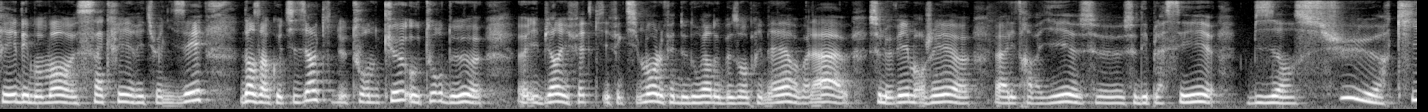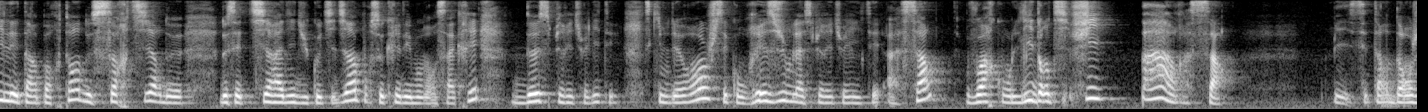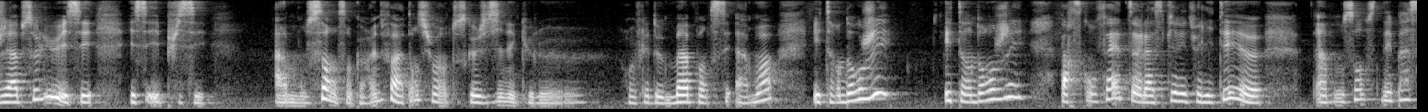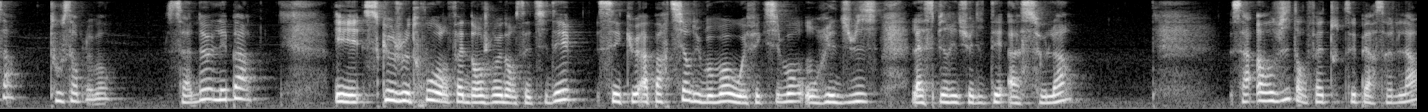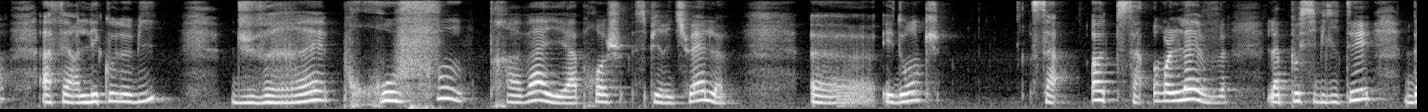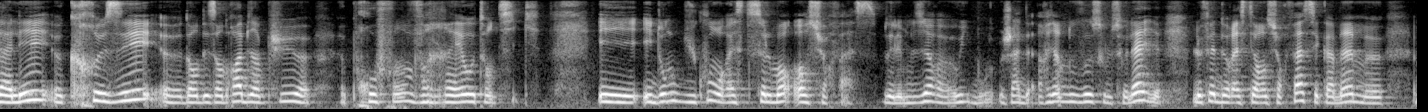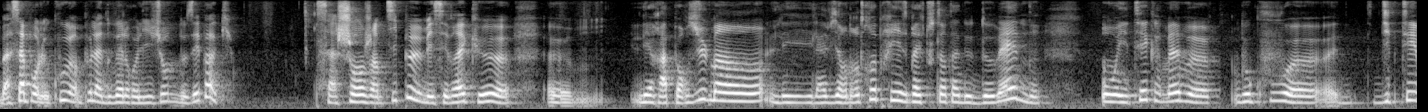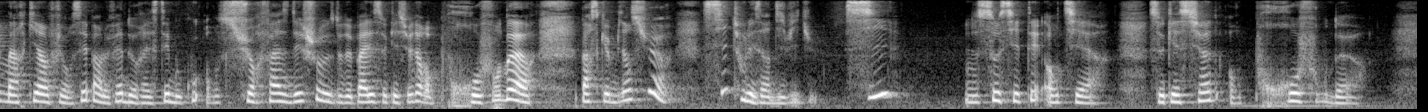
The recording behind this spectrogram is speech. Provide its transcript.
créer des moments euh, sacrés et ritualisés dans un quotidien qui ne tourne que autour de euh, eh bien effectivement le fait de nourrir nos besoins primaires voilà se lever manger aller travailler se, se, déplacer. Bien sûr qu'il est important de sortir de, de cette tyrannie du quotidien pour se créer des moments sacrés de spiritualité. Ce qui me dérange c'est qu'on résume la spiritualité à ça voire qu'on l'identifie par ça mais c'est un danger absolu et c'est et c'est puis c'est à mon sens encore une fois attention hein, tout ce que je dis n'est que le reflet de ma pensée à moi est un danger est un danger. Parce qu'en fait la spiritualité euh, à mon sens n'est pas ça tout simplement. Ça ne l'est pas. Et ce que je trouve en fait dangereux dans cette idée, c'est que à partir du moment où effectivement on réduit la spiritualité à cela, ça invite en fait toutes ces personnes-là à faire l'économie du vrai profond travail et approche spirituelle. Euh, et donc, ça ôte, ça enlève la possibilité d'aller euh, creuser euh, dans des endroits bien plus profonds, vrais, authentiques. Et, donc, du coup, on reste seulement en surface. Vous allez me dire, euh, oui, bon, rien de nouveau sous le soleil. Le fait de rester en surface, c'est quand même, euh, bah, ça pour le coup, un peu la nouvelle religion de nos époques. Ça change un petit peu, mais c'est vrai que euh, les rapports humains, la vie en entreprise, bref, tout un tas de domaines ont été quand même euh, beaucoup euh, dictés, marqués, influencés par le fait de rester beaucoup en surface des choses, de ne pas aller se questionner en profondeur. Parce que bien sûr, si tous les individus, si une société entière se questionne en profondeur,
